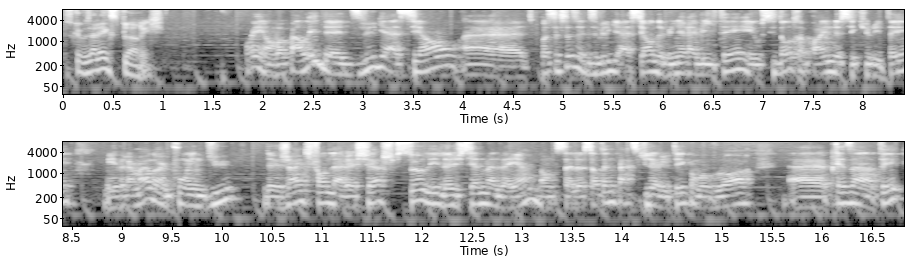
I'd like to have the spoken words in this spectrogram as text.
ce que vous allez explorer? Oui, on va parler de divulgation, euh, du processus de divulgation de vulnérabilité et aussi d'autres problèmes de sécurité, mais vraiment d'un point de vue de gens qui font de la recherche sur les logiciels malveillants. Donc, ça a certaines particularités qu'on va vouloir euh, présenter.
